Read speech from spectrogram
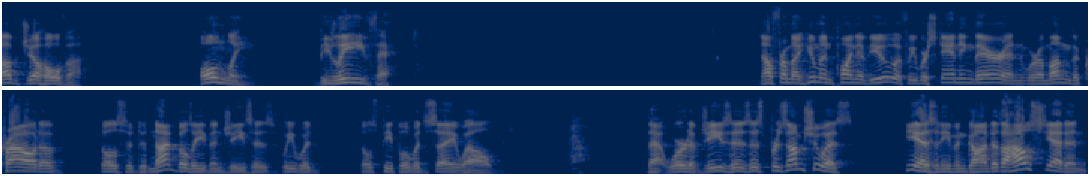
of Jehovah. Only believe that. Now, from a human point of view, if we were standing there and were among the crowd of those who did not believe in Jesus, we would, those people would say, well, that word of Jesus is presumptuous. He hasn't even gone to the house yet and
